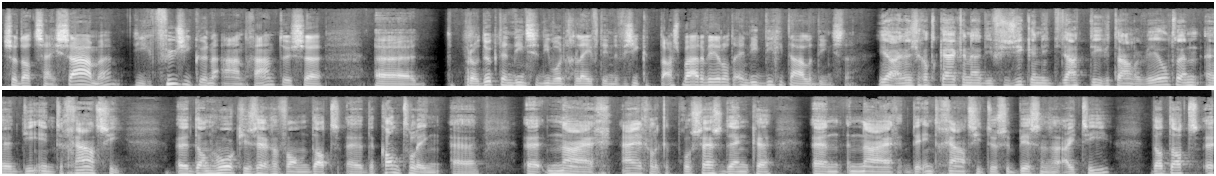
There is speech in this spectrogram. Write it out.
zodat zij samen die fusie kunnen aangaan tussen uh, de producten en diensten die worden geleverd in de fysieke tastbare wereld en die digitale diensten. Ja, en als je gaat kijken naar die fysieke en die digitale wereld en uh, die integratie, dan hoor ik je zeggen van dat uh, de kanteling naar eigenlijk het procesdenken en naar de integratie tussen business en IT dat dat uh,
